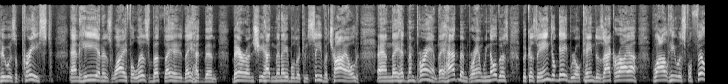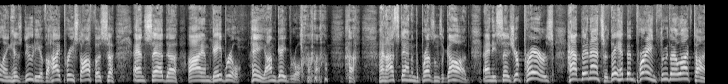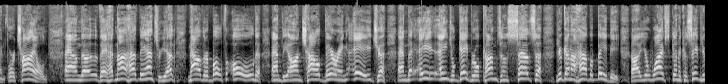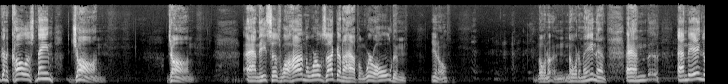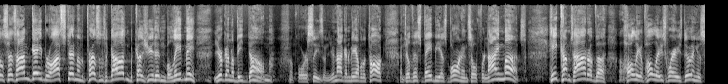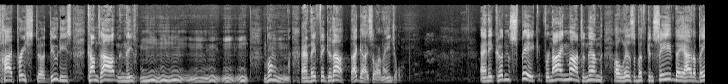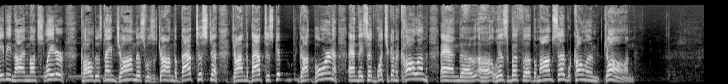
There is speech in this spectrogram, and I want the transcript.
who was a priest, and he and his wife Elizabeth, they, they had been barren. She hadn't been able to conceive a child, and they had been praying. They had been praying. We know this because the angel Gabriel came to Zechariah while he was fulfilling his duty of the high priest office uh, and said, uh, I am Gabriel. Hey, I'm Gabriel. and I stand in the presence of God. And he says, Your prayers have been answered. They had been praying through their lifetime for a child, and uh, they had not had the answer yet. Now they're both old and beyond childbearing age. Uh, and the a- angel Gabriel comes and says, uh, You're going to have a baby. Uh, your wife's going to conceive. You're going to call his name John. John. And he says, Well, how in the world is that going to happen? We're old and, you know, know know what I mean? And, and, uh, and the angel says, I'm Gabriel. I stand in the presence of God, and because you didn't believe me, you're going to be dumb for a season. You're not going to be able to talk until this baby is born. And so for nine months, he comes out of the Holy of Holies where he's doing his high priest uh, duties, comes out and he's mm, mm, mm, boom. And they figured out that guy saw an angel. And he couldn't speak for nine months. And then Elizabeth conceived. They had a baby nine months later, called his name John. This was John the Baptist. John the Baptist get, got born, and they said, What you going to call him? And uh, uh, Elizabeth, uh, the mom, said, We're calling him John.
